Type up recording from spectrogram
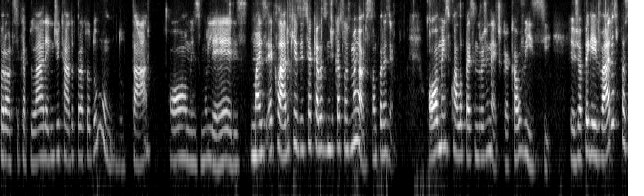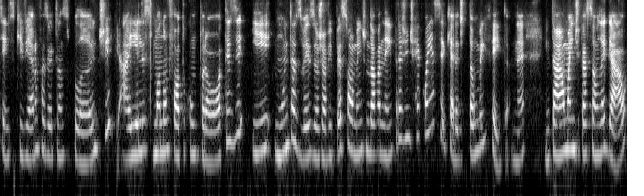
prótese capilar é indicada para todo mundo, tá? Homens, mulheres, mas é claro que existem aquelas indicações maiores. Então, por exemplo, homens com alopecia androgenética, calvície. Eu já peguei vários pacientes que vieram fazer transplante, aí eles mandam foto com prótese e muitas vezes eu já vi pessoalmente, não dava nem para a gente reconhecer que era de tão bem feita, né? Então é uma indicação legal.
